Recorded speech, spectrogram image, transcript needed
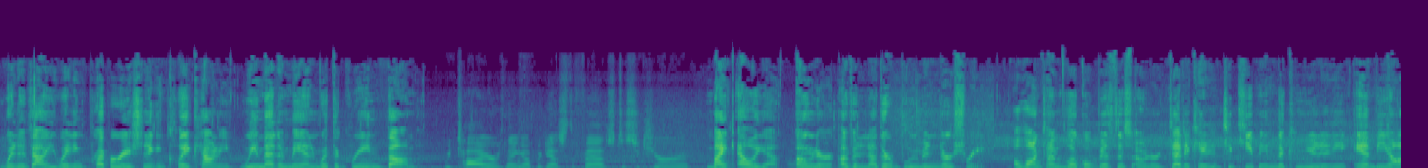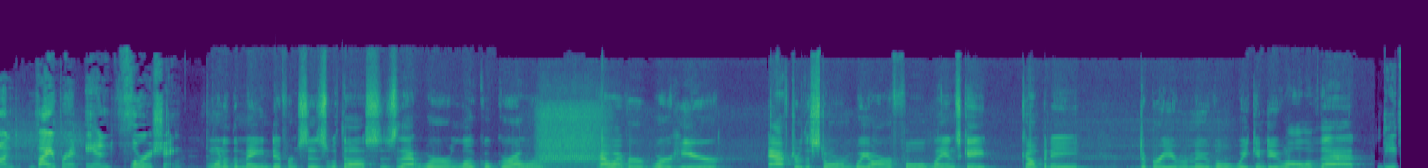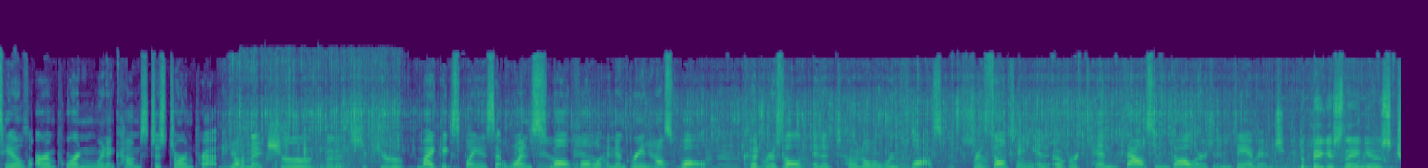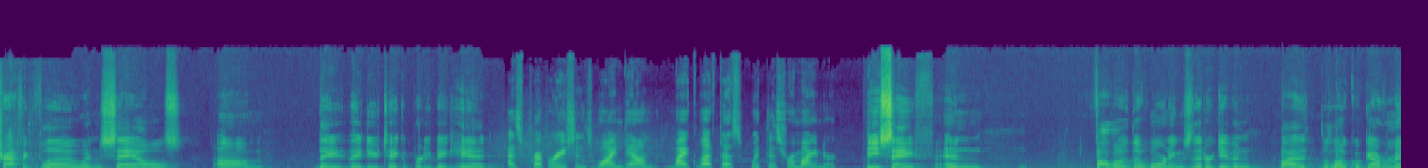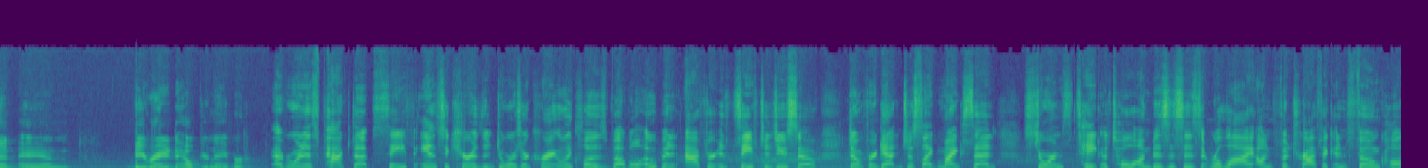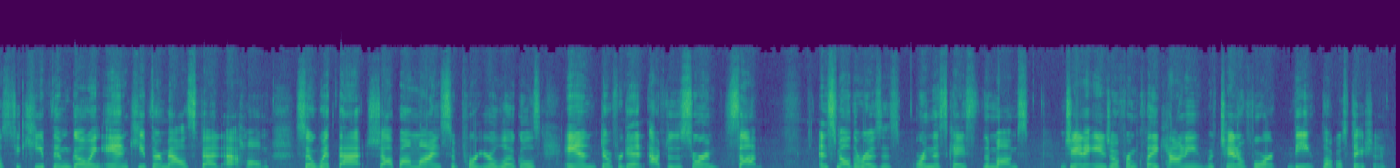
When evaluating preparation in Clay County, we met a man with a green thumb. We tie everything up against the fence to secure it. Mike Elia, owner of another Bloomin' Nursery, a longtime local business owner dedicated to keeping the community and beyond vibrant and flourishing. One of the main differences with us is that we're a local grower. However, we're here after the storm. We are a full landscape company, debris removal. We can do all of that. Details are important when it comes to storm prep. You got to make sure that it's secure. Mike explains that one small hole in a greenhouse wall could result in a total roof loss, resulting in over $10,000 in damage. The biggest thing is traffic flow and sales. Um, they, they do take a pretty big hit. As preparations wind down, Mike left us with this reminder. Be safe and follow the warnings that are given by the local government and be ready to help your neighbor. Everyone is packed up, safe, and secure. The doors are currently closed, but will open after it's safe to do so. Don't forget, just like Mike said, storms take a toll on businesses that rely on foot traffic and phone calls to keep them going and keep their mouths fed at home. So, with that, shop online, support your locals, and don't forget, after the storm, stop and smell the roses, or in this case, the mums. Jana Angel from Clay County with Channel 4, the local station.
